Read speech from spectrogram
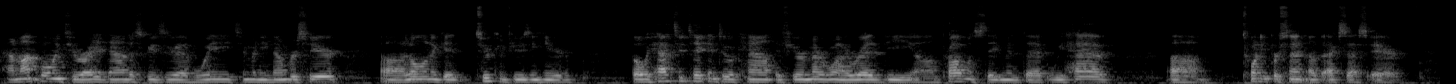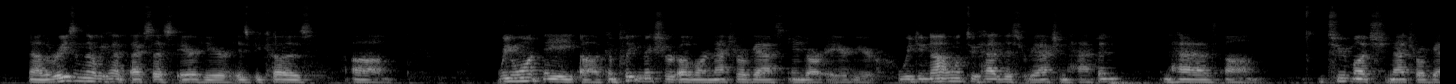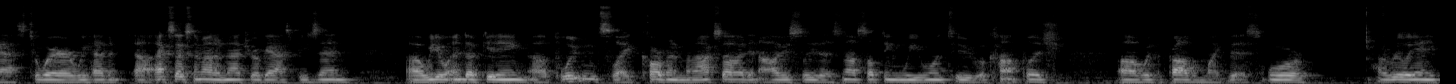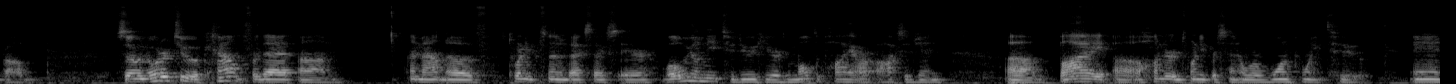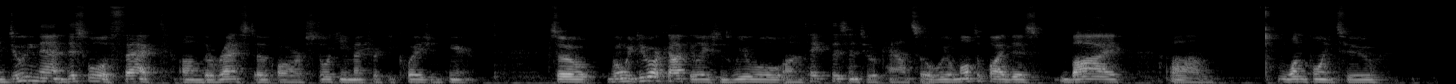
I'm not going to write it down just because we have way too many numbers here. Uh, I don't want to get too confusing here, but we have to take into account, if you remember when I read the um, problem statement, that we have 20% um, of excess air. Now the reason that we have excess air here is because um, we want a uh, complete mixture of our natural gas and our air here. We do not want to have this reaction happen and have um, too much natural gas to where we have an uh, excess amount of natural gas because then uh, we will end up getting uh, pollutants like carbon monoxide and obviously that's not something we want to accomplish uh, with a problem like this or uh, really any problem. So in order to account for that um, amount of 20% of excess air, what we'll need to do here is multiply our oxygen um, by 120% uh, or 1.2. And doing that, this will affect um, the rest of our stoichiometric equation here. So when we do our calculations, we will um, take this into account. So we'll multiply this by um, 1.2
